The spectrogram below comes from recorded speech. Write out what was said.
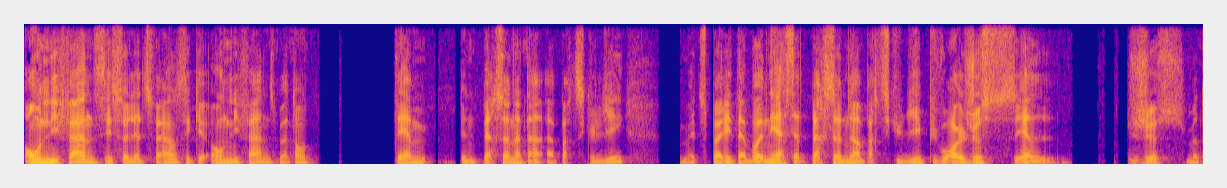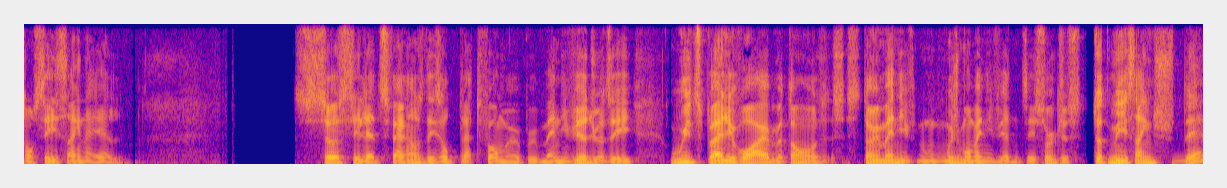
OnlyFans, c'est ça la différence, c'est que OnlyFans, mettons, t'aimes une personne en, en particulier, mais tu peux aller t'abonner à cette personne-là en particulier, puis voir juste elle. Juste, mettons, ses scènes à elle. Ça, c'est la différence des autres plateformes un peu. Manivide, je veux dire, oui, tu peux aller voir, mettons, c'est un Manivide. Moi, j'ai mon Manivide. C'est sûr que toutes mes scènes, je suis dedans,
